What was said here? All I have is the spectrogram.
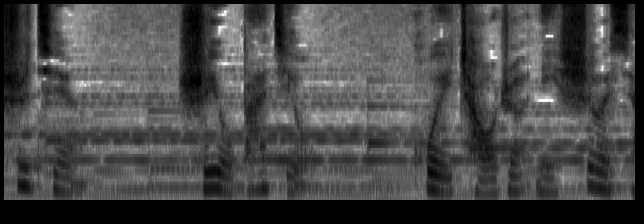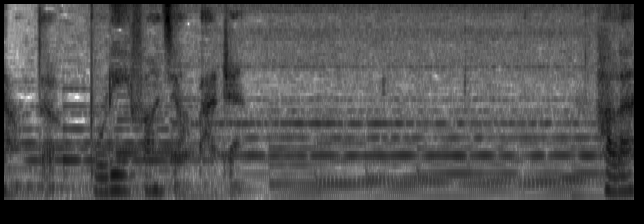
事情十有八九会朝着你设想的不利方向发展。好了，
